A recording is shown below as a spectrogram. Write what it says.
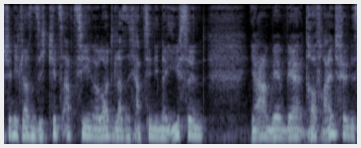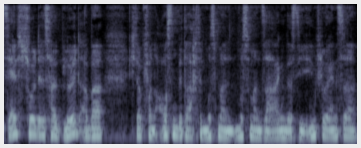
Ständig lassen sich Kids abziehen oder Leute lassen sich abziehen, die naiv sind. Ja, wer, wer drauf reinfällt, ist selbst schuld, der ist halt blöd, aber ich glaube, von außen betrachtet muss man, muss man sagen, dass die Influencer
